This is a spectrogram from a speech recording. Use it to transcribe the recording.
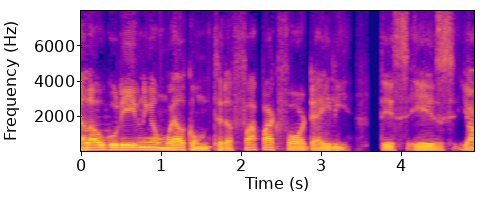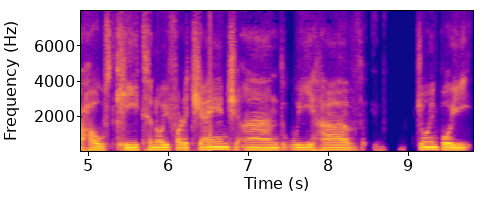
Hello, good evening, and welcome to the Fatback 4 Daily. This is your host, Keith, tonight for a change, and we have joined by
